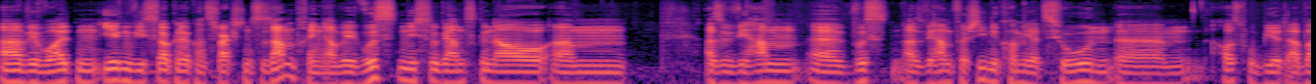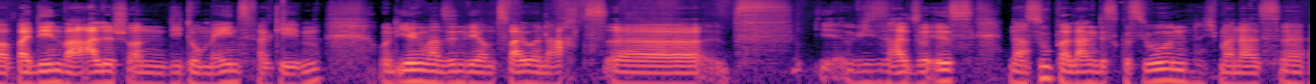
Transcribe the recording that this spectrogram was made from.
Ja. Äh, wir wollten irgendwie Circular Construction zusammenbringen, aber wir wussten nicht so ganz genau, ähm, also wir haben äh, wussten, also wir haben verschiedene Kombinationen ähm, ausprobiert, aber bei denen war alle schon die Domains vergeben. Und irgendwann sind wir um 2 Uhr nachts, äh, wie es halt so ist, nach super langen Diskussionen. Ich meine, als äh,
